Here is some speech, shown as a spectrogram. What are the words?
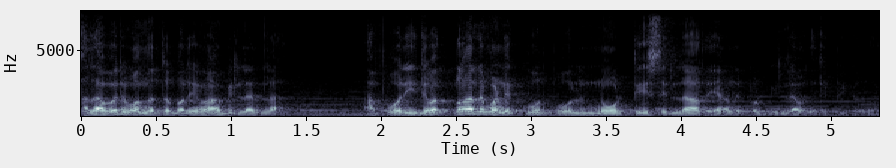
അത് അവർ വന്നിട്ട് പറയും ആ ബില്ലല്ല. അപ്പോൾ ഒരു ഇരുപത്തിനാല് മണിക്കൂർ പോലും നോട്ടീസ് ഇല്ലാതെയാണ് ഇപ്പോൾ ബില്ല് അവതരിപ്പിക്കുന്നത്.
